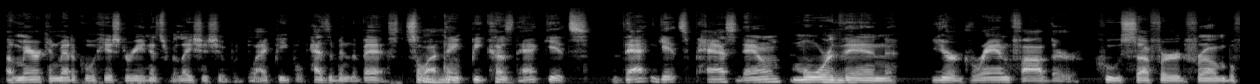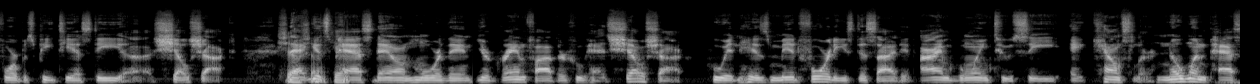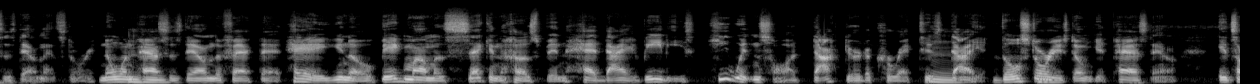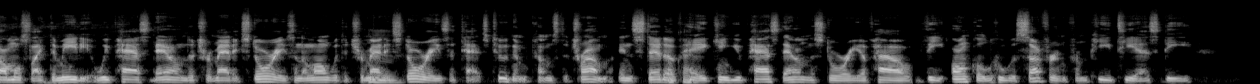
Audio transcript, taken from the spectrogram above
American medical history and its relationship with black people hasn't been the best. So mm-hmm. I think because that gets that gets passed down more mm-hmm. than your grandfather who suffered from before it was PTSD uh, shell shock. Shell that shock, gets yeah. passed down more than your grandfather who had shell shock who in his mid 40s decided, I'm going to see a counselor. No one passes down that story. No one mm-hmm. passes down the fact that, hey, you know, Big Mama's second husband had diabetes. He went and saw a doctor to correct his mm-hmm. diet. Those mm. stories mm-hmm. don't get passed down it's almost like the media. We pass down the traumatic stories, and along with the traumatic mm. stories attached to them comes the trauma. Instead of, okay. hey, can you pass down the story of how the uncle who was suffering from PTSD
